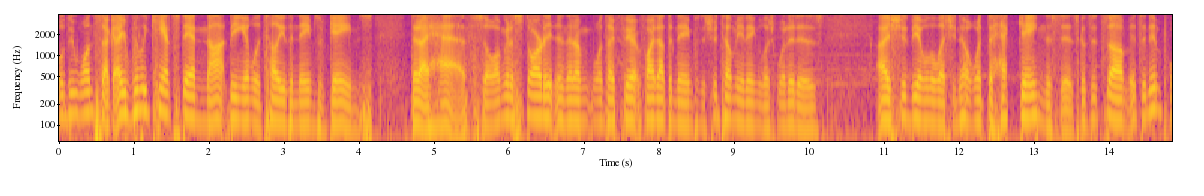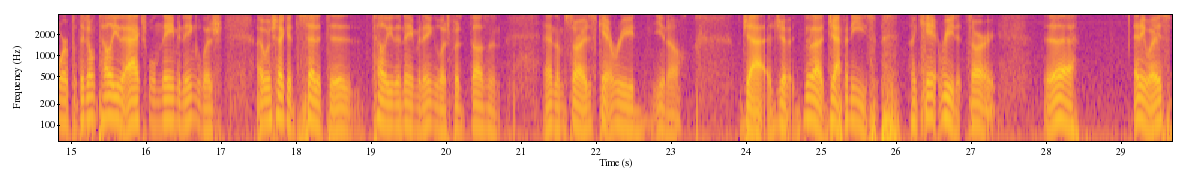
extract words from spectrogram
We'll do one second. I really can't stand not being able to tell you the names of games that I have. So I'm gonna start it, and then I'm once I find out the name, because it should tell me in English what it is. I should be able to let you know what the heck game this is because it's um it's an import, but they don't tell you the actual name in English. I wish I could set it to tell you the name in English, but it doesn't. And I'm sorry, I just can't read, you know, ja ja Japanese. I can't read it. Sorry. Ugh. Anyways,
